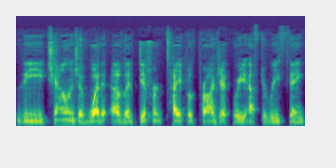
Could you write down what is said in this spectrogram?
the challenge of what of a different type of project where you have to rethink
